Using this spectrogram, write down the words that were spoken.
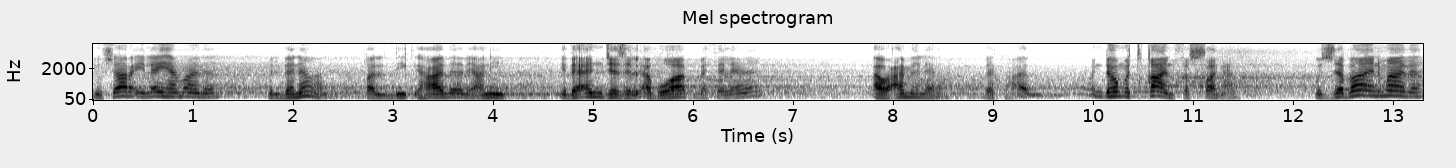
يشار إليها ماذا؟ بالبنان. قال ديك هذا يعني إذا أنجز الأبواب مثلا أو عمل عندهم إتقان في الصنعه والزبائن ماذا؟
